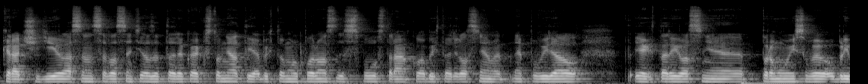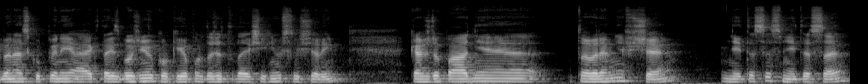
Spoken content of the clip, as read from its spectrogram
kratší díl, já jsem se vlastně chtěl zeptat, jako jak jsi to měl ty, abych to mohl porovnat se svou stránku, abych tady vlastně nepovídal jak tady vlastně promují svoje oblíbené skupiny a jak tady zbožňují Kokio, protože to tady všichni už slyšeli. Každopádně to je ode mě vše. Mějte se, smějte se.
